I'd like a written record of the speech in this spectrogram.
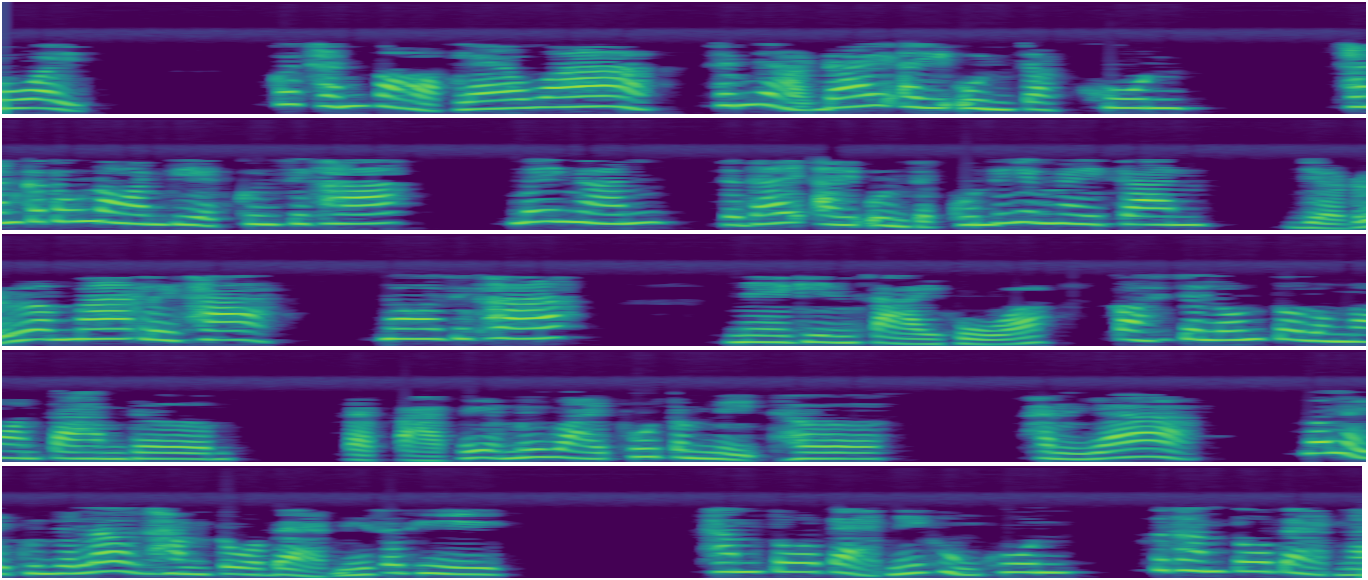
ด้วย ก็ฉันบอกแล้วว่า ฉันอยากได้ไออุ่นจากคุณ ฉันก็ต้องนอนเบียดคุณสิคะ ไม่งั้นจะได้ไออุ่นจากคุณได้ยังไงกันอย่าเรื่องมากเลยค่ะ นอนสิคะ เมคินสายหัว ก่อนที่จะล้มตัวลงนอนตามเดิม แต่ปากก็ยังไม่วายพูดตำหนิเธอธัญญาเมื่อไหร่คุณจะเลิกทำตัวแบบนี้สักทีทำตัวแบบนี้ของคุณคือทำตัวแบบไหน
